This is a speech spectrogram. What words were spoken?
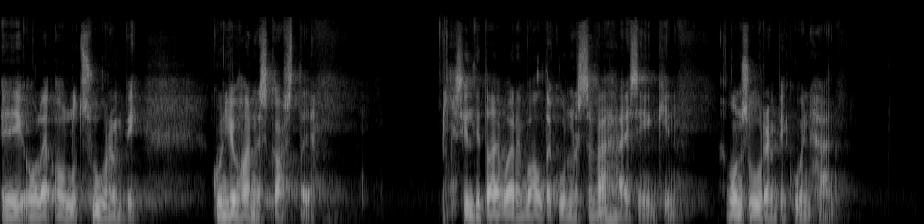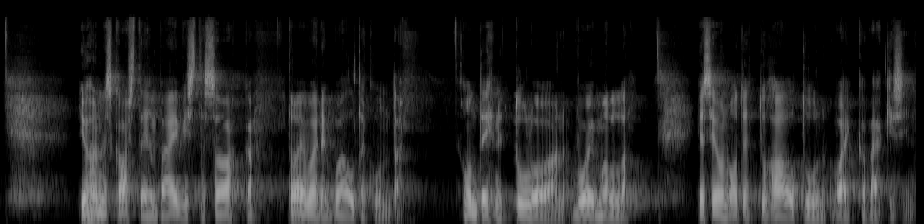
ei ole ollut suurempi kuin Johannes Kastaja. Silti taivaiden valtakunnassa vähäisinkin on suurempi kuin hän. Johannes Kastajan päivistä saakka taivaiden valtakunta on tehnyt tuloaan voimalla ja se on otettu haltuun vaikka väkisin.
